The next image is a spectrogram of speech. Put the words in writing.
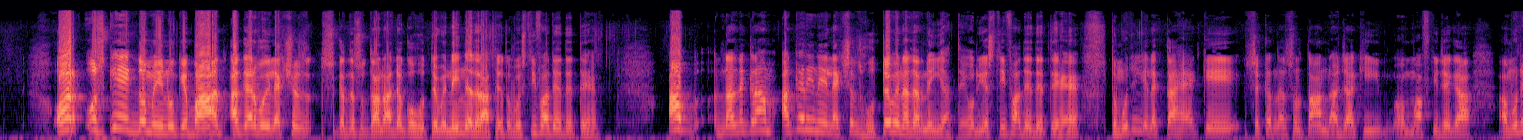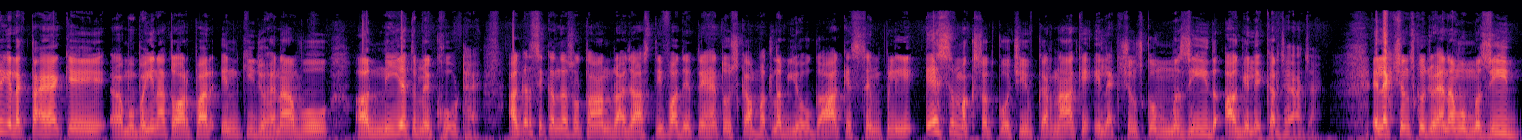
और उसके एक दो महीनों के बाद अगर वो इलेक्शन सिकंदर सुल्तान राजा को होते हुए नहीं नज़र आते तो वो इस्तीफा दे देते हैं। अब नानकराम अगर इन्हें इलेक्शंस होते हुए नज़र नहीं आते और ये इस्तीफा दे देते हैं तो मुझे ये लगता है कि सिकंदर सुल्तान राजा की माफ़ कीजिएगा मुझे ये लगता है कि मुबैना तौर पर इनकी जो है ना, वो नीयत में खोट है। अगर सिकंदर सुल्तान राजा इस्तीफा देते हैं तो इसका मतलब ये होगा कि सिंपली इस मकसद को अचीव करना कि इलेक्शंस को मजीद आगे लेकर जाया जाए। इलेक्शंस को जो है ना, वो मजीद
